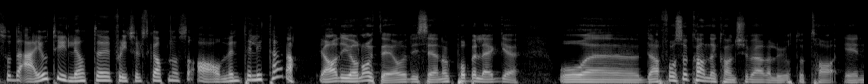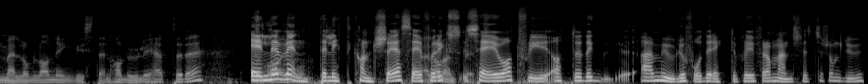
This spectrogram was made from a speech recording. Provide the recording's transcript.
Så det, er jo tydelig at eh, flyselskapene også avventer litt her, da. Ja, de gjør nok det, og de ser nok på belegget. Og eh, Derfor så kan det kanskje være lurt å ta en mellomlanding hvis en har mulighet til det. Eller jo- vente litt, kanskje. Jeg ser, for, ser jo at, fly, at det er mulig å få direktefly fra Manchester, som du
